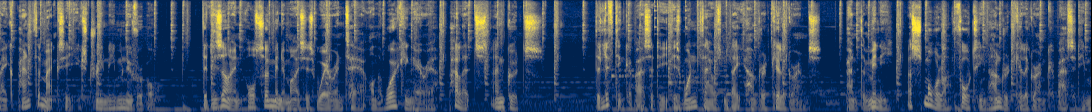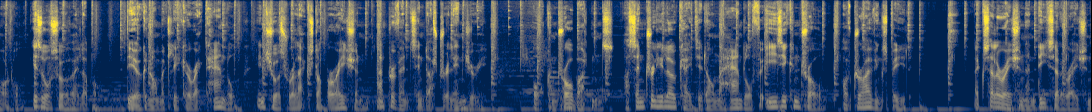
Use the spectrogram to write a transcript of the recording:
make Panther Maxi extremely maneuverable. The design also minimises wear and tear on the working area, pallets and goods. The lifting capacity is 1,800 kilograms. Panther Mini, a smaller 1400 kilogram capacity model, is also available. The ergonomically correct handle ensures relaxed operation and prevents industrial injury. All control buttons are centrally located on the handle for easy control of driving speed, acceleration and deceleration,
